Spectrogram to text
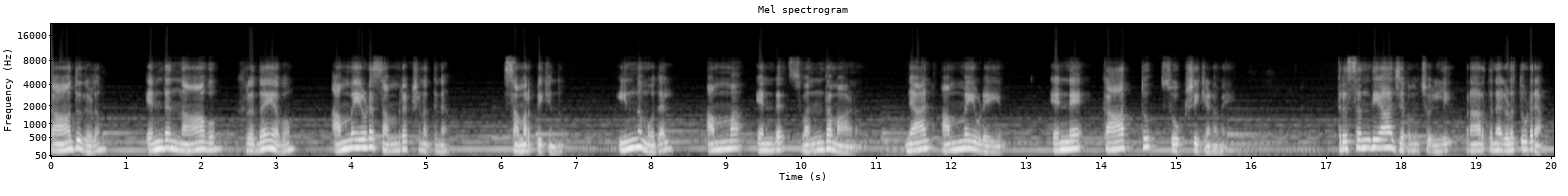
കാതുകളും എന്റെ നാവും ഹൃദയവും അമ്മയുടെ സംരക്ഷണത്തിന് സമർപ്പിക്കുന്നു. ഇന്നു മുതൽ അമ്മ എന്റെ സ്വന്തമാണ്. ഞാൻ അമ്മയുടെയും എന്നെ കാത്തു സൂക്ഷിക്കണമേ. ത്രിസന്ധ്യാജപം ചൊല്ലി പ്രാർത്ഥനകൾ തുടരാം.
